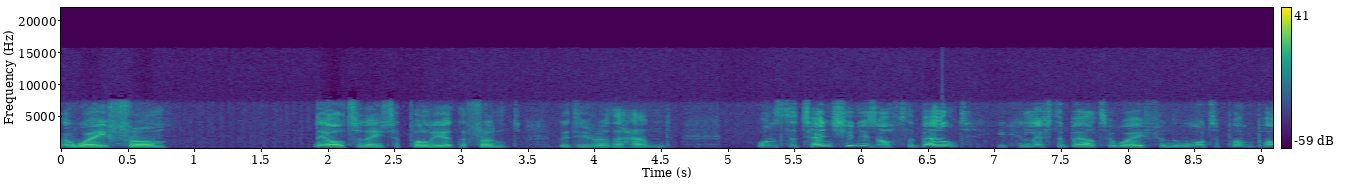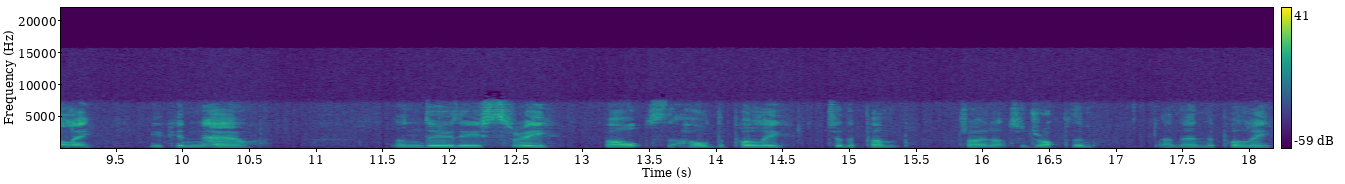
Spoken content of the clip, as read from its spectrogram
away from the alternator pulley at the front with your other hand once the tension is off the belt you can lift the belt away from the water pump pulley you can now undo these three bolts that hold the pulley to the pump. Try not to drop them and then the pulley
